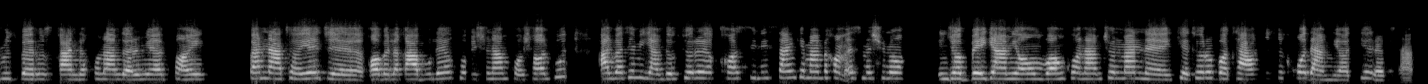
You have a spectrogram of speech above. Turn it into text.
روز به روز قند خونم داره میاد پایین و نتایج قابل قبوله خب ایشون هم خوشحال بود. البته میگم دکتر خاصی نیستن که من بخوام اسمشون رو اینجا بگم یا عنوان کنم چون من کتو رو با تحقیق خودم یاد گرفتم.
